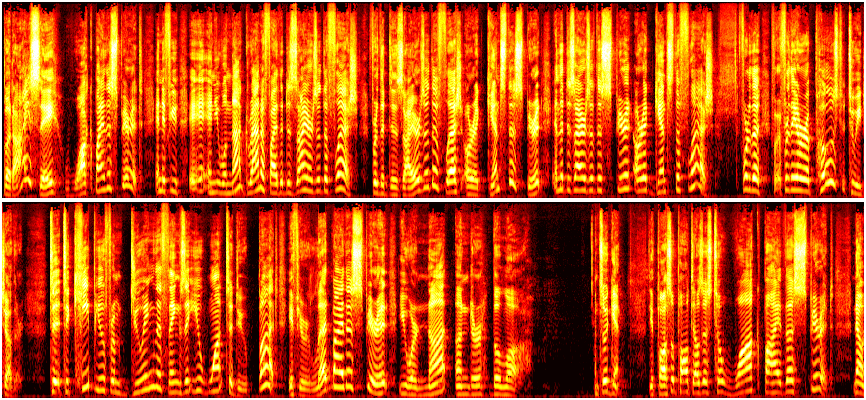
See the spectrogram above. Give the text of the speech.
but I say, walk by the Spirit, and if you and you will not gratify the desires of the flesh, for the desires of the flesh are against the Spirit, and the desires of the Spirit are against the flesh. For the for they are opposed to each other to, to keep you from doing the things that you want to do. But if you're led by the Spirit, you are not under the law. And so, again, the Apostle Paul tells us to walk by the Spirit. Now,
